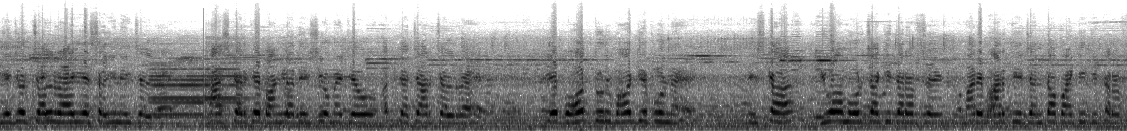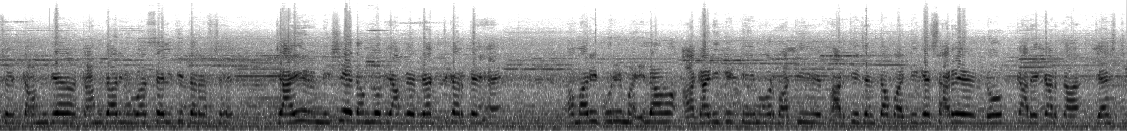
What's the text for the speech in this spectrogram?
ये जो चल रहा है, ये सही नहीं चल रहा है। खास करके बांग्लादेशियों में जो अत्याचार चल रहा है, ये बहुत दुर्भाग्यपूर्ण है। इसका युवा मोर्चा की तरफ़ से, हमारे भारतीय जनता पार्टी की तरफ़ से कामगार कामगार युवा सेल की तरफ़ से ज़ाहिर निषेध हम लोग यहाँ पे व्यक्त करते हैं। हमारी पूरी महिला आघाड़ी की टीम और बाकी भारतीय जनता पार्टी के सारे लोग, कार्यकर्ता, ज्येष्ठ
